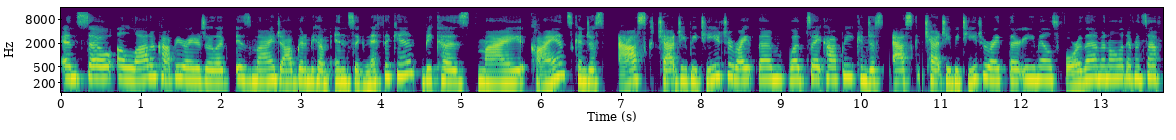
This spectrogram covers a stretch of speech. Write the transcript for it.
And so a lot of copywriters are like, is my job going to become insignificant because my clients can just ask ChatGPT to write them website copy, can just ask ChatGPT to write their emails for them and all that different stuff?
